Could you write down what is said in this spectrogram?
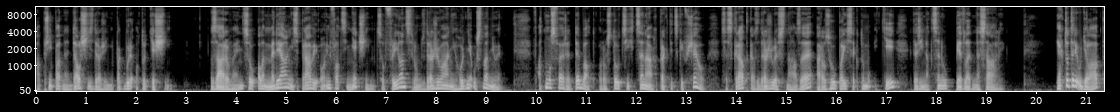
a případné další zdražení pak bude o to těžší. Zároveň jsou ale mediální zprávy o inflaci něčím, co freelancerům zdražování hodně usnadňuje. V atmosféře debat o rostoucích cenách prakticky všeho se zkrátka zdražuje snáze a rozhoupají se k tomu i ti, kteří na cenu pět let nesáhli. Jak to tedy udělat,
